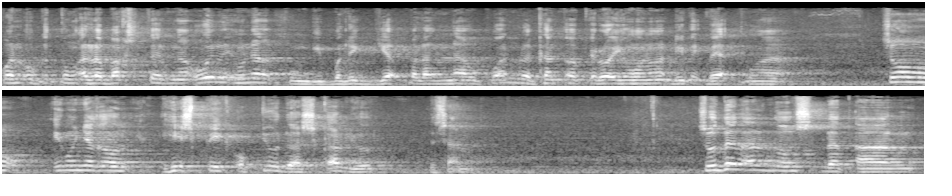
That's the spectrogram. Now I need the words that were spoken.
kwan og katong alabaster nga oil una kung gibaligya pa lang na kwan nagkanto pero ingon nga dili ba ito nga. So ingon niya kung he speak of Judas Iscariot the son. So there are those that are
